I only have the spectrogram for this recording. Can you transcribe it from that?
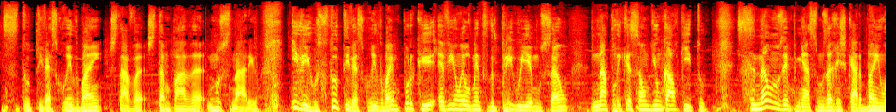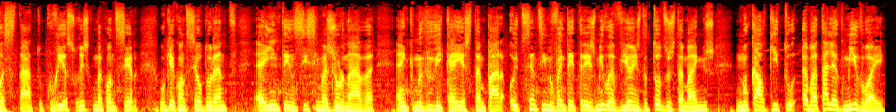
se tudo tivesse corrido bem, estava estampada no cenário. E digo, se tudo tivesse corrido bem, porque havia um elemento de perigo e emoção na aplicação de um calquito. Se não nos empenhássemos a riscar bem o acetato, corria-se o risco de acontecer o que aconteceu durante a intensíssima jornada em que me dediquei a estampar 893 mil aviões de todos os tamanhos no calquito A Batalha de Midway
